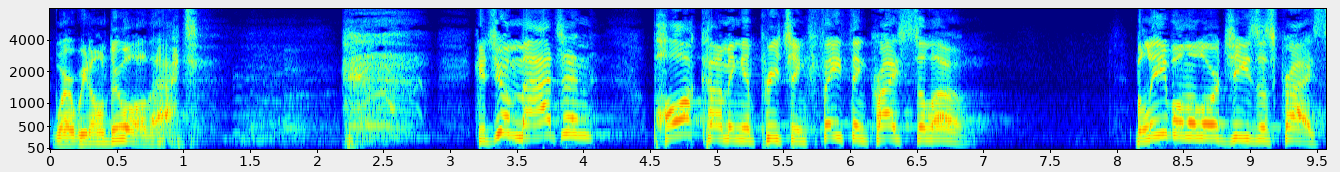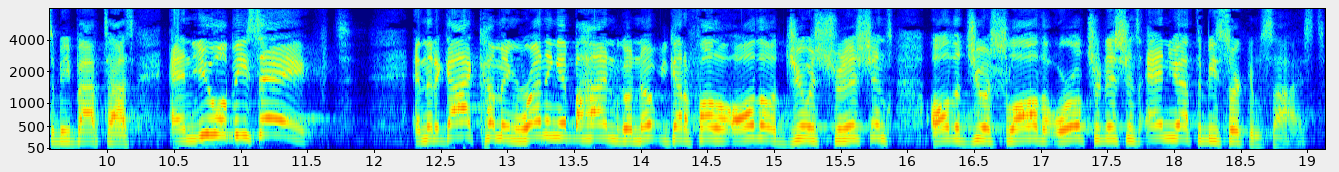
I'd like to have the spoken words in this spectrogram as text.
where we don't do all that. Could you imagine Paul coming and preaching faith in Christ alone? Believe on the Lord Jesus Christ to be baptized and you will be saved. And then a guy coming running in behind him go, nope, you got to follow all the Jewish traditions, all the Jewish law, the oral traditions, and you have to be circumcised.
